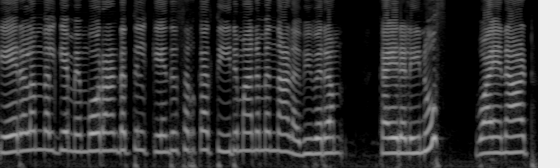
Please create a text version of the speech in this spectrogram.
കേരളം നൽകിയ മെമ്മോറാണ്ടത്തിൽ കേന്ദ്ര സർക്കാർ തീരുമാനമെന്നാണ് വിവരം. കൈരളി ന്യൂസ് വയനാട്.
